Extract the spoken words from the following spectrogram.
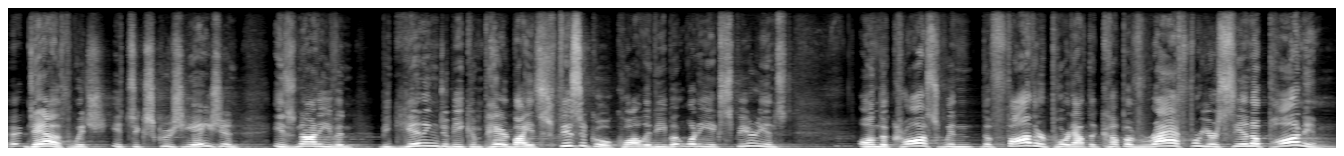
uh, death, which its excruciation is not even beginning to be compared by its physical quality, but what he experienced on the cross when the Father poured out the cup of wrath for your sin upon him.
